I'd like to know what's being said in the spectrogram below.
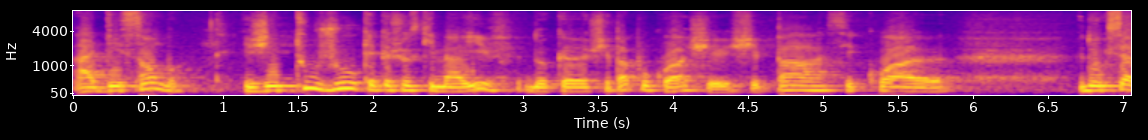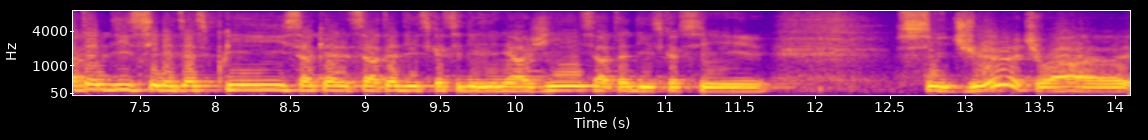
à décembre, j'ai toujours quelque chose qui m'arrive. Donc euh, je sais pas pourquoi, je sais- pas c'est quoi. Donc certains disent c'est les esprits, certains, certains disent que c'est des énergies, certains disent que c'est c'est Dieu, tu vois. euh,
